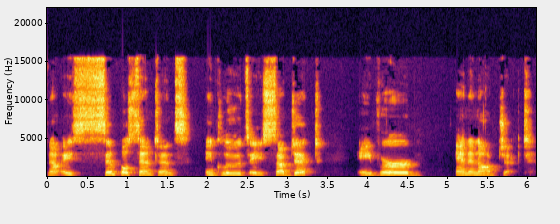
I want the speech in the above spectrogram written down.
Now, a simple sentence includes a subject, a verb, and an object.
